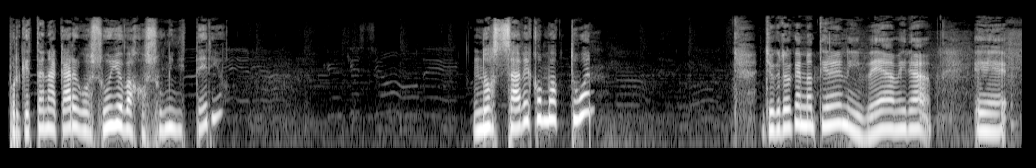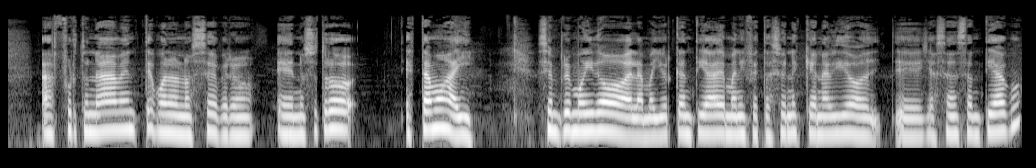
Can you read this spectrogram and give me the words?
¿Porque están a cargo suyo, bajo su ministerio? ¿No sabe cómo actúan? Yo creo que no tienen idea, mira, eh, afortunadamente, bueno, no sé, pero eh, nosotros estamos ahí. Siempre hemos ido a la mayor cantidad de manifestaciones que han habido, eh, ya sea en Santiago.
